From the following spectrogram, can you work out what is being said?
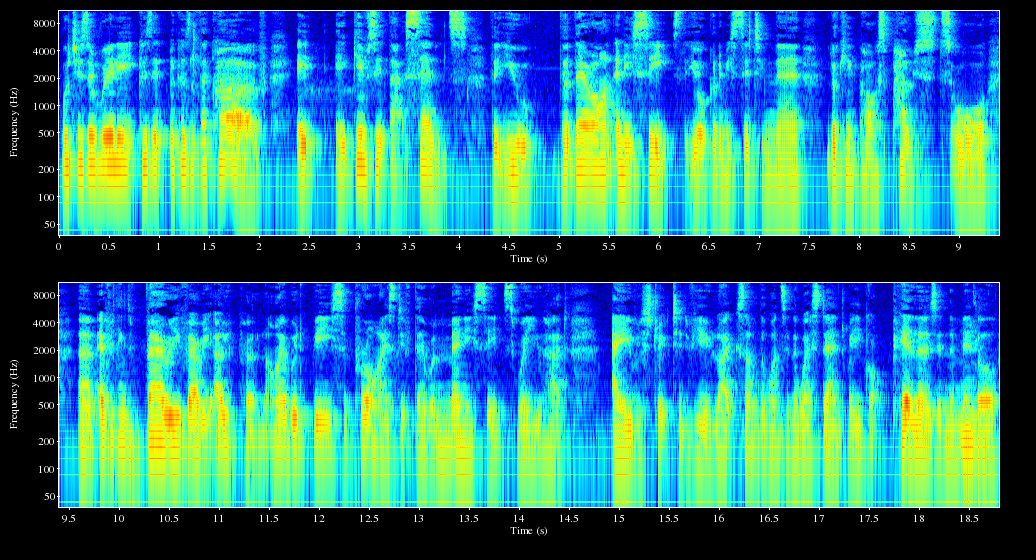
which is a really because it because of the curve. It it gives it that sense that you that there aren't any seats that you're going to be sitting there looking past posts or um, everything's very very open. I would be surprised if there were many seats where you had a restricted view, like some of the ones in the West End where you've got pillars in the middle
